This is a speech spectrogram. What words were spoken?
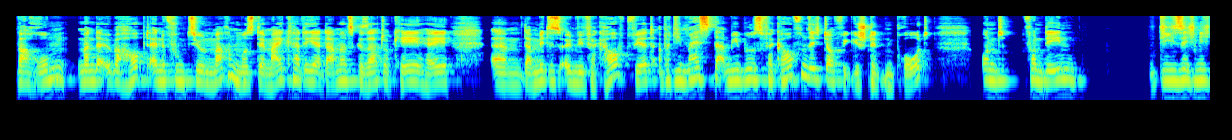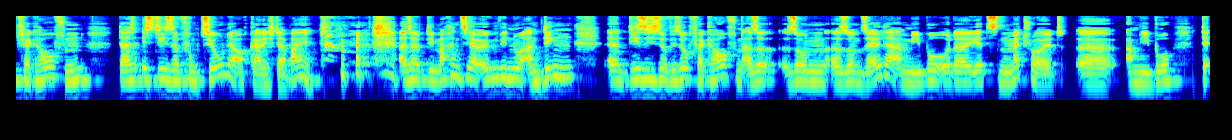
warum man da überhaupt eine Funktion machen muss. Der Mike hatte ja damals gesagt, okay, hey, ähm, damit es irgendwie verkauft wird, aber die meisten Amiibos verkaufen sich doch wie geschnitten Brot. Und von denen die sich nicht verkaufen, da ist diese Funktion ja auch gar nicht dabei. also die machen es ja irgendwie nur an Dingen, äh, die sich sowieso verkaufen. Also so ein, so ein Zelda-Amiibo oder jetzt ein Metroid-Amiibo, äh,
